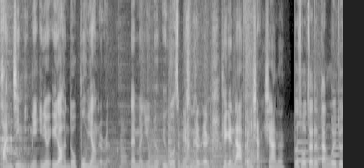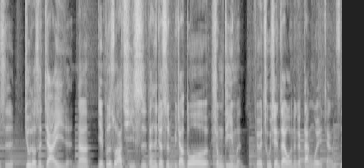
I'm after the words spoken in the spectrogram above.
环境里面，一定会遇到很多不一样的人嘛？那你们有没有遇过什么样的人，可以跟大家分享一下呢？那时候在的单位就是几乎都是嘉义人，那也不是说要歧视，但是就是比较多兄弟们就会出现在我那个单位这样子，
